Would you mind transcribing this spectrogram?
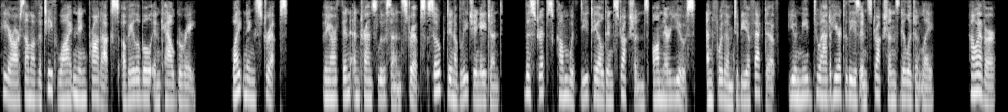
Here are some of the teeth whitening products available in Calgary. Whitening strips. They are thin and translucent strips soaked in a bleaching agent. The strips come with detailed instructions on their use, and for them to be effective, you need to adhere to these instructions diligently. However,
